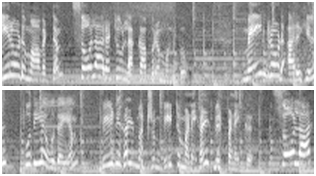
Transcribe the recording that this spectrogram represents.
ஈரோடு மாவட்டம் சோலார டு லக்காபுரம் முன்பு. மெயின் ரோடு அருகில் புதிய உதயம் வீடுகள் மற்றும் வீட்டுமனைகள் விற்பனைக்கு. சோலார்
